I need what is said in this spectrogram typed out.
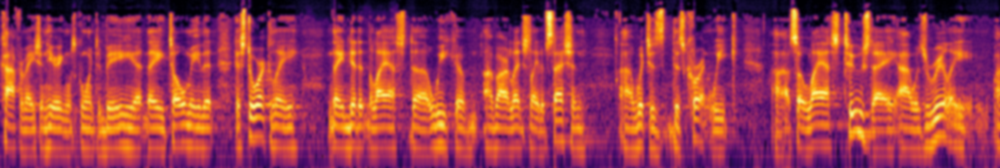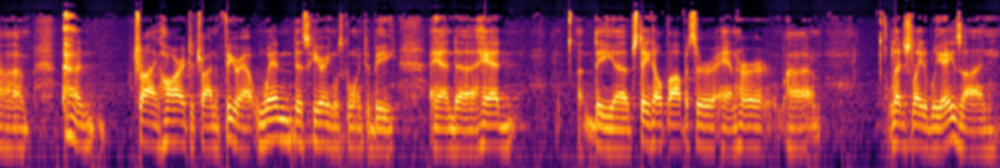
confirmation hearing was going to be. Uh, they told me that historically they did it the last uh, week of, of our legislative session, uh, which is this current week. so last Tuesday, I was really um, trying hard to try to figure out when this hearing was going to be, and had the uh, state health officer and her uh, legislative liaison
